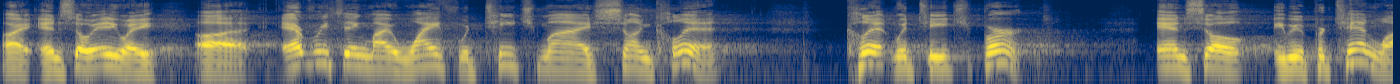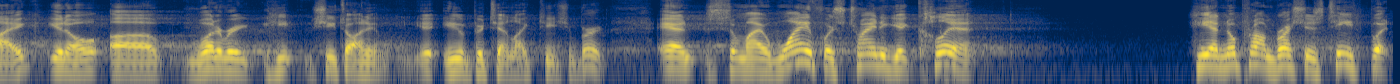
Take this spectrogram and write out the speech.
All right. And so anyway, uh, everything my wife would teach my son Clint, Clint would teach Bert. And so he would pretend like, you know, uh, whatever he, she taught him, he would pretend like teaching Bert. And so my wife was trying to get Clint he had no problem brushing his teeth, but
